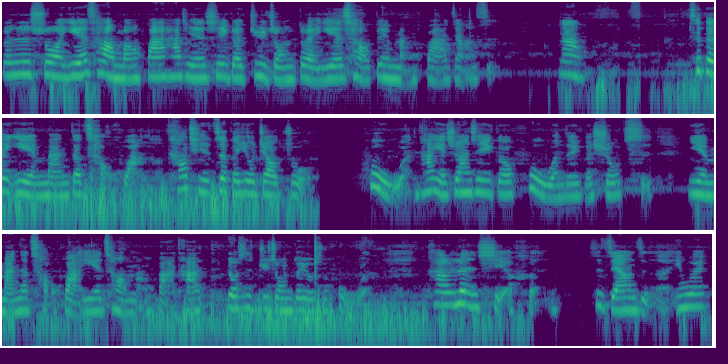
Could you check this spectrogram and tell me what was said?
就是说，野草萌花，它其实是一个剧中对野草对芒花这样子。那这个野蛮的草花呢，它其实这个又叫做互文，它也算是一个互文的一个修辞。野蛮的草花，野草萌花，它又是剧中对，又是互文。它认血痕是这样子呢，因为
